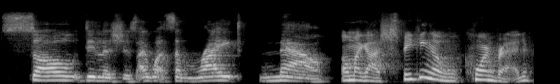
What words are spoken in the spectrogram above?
So delicious. I want some right now. Oh my gosh. Speaking of cornbread,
